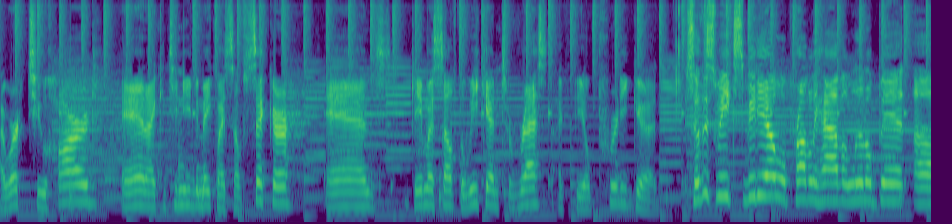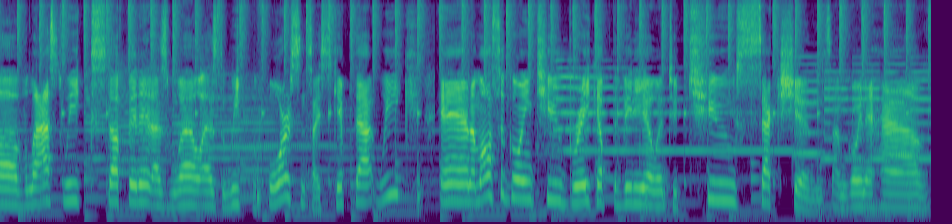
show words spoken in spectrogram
I worked too hard, and I continued to make myself sicker, and gave myself the weekend to rest. I feel pretty good. So this week's video will probably have a little bit of last week's stuff in it as well as the week before since I skipped that week. And I'm also going to break up the video into two sections. I'm going to have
